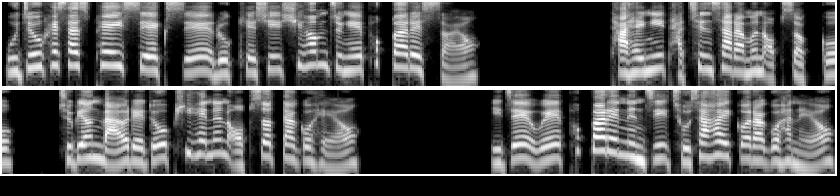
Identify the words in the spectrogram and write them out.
우주 회사 스페이스X의 로켓이 시험 중에 폭발했어요. 다행히 다친 사람은 없었고 주변 마을에도 피해는 없었다고 해요. 이제 왜 폭발했는지 조사할 거라고 하네요.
